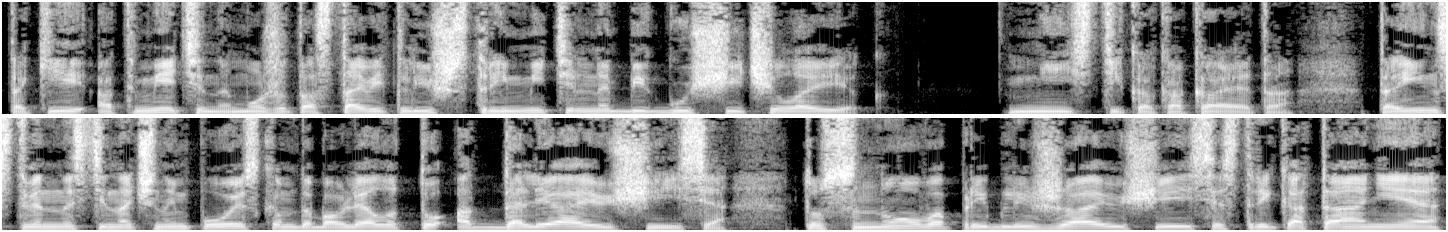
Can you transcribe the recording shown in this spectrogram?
Такие отметины может оставить лишь стремительно бегущий человек. Мистика какая-то. Таинственности ночным поиском добавляло то отдаляющееся, то снова приближающееся стрекотание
